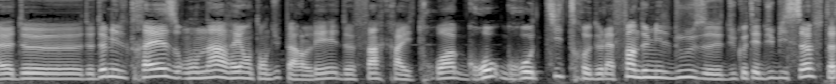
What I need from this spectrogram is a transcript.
euh, de, de 2013, on a réentendu parler de Far Cry 3, gros gros titre de la fin 2012 euh, du côté d'Ubisoft.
